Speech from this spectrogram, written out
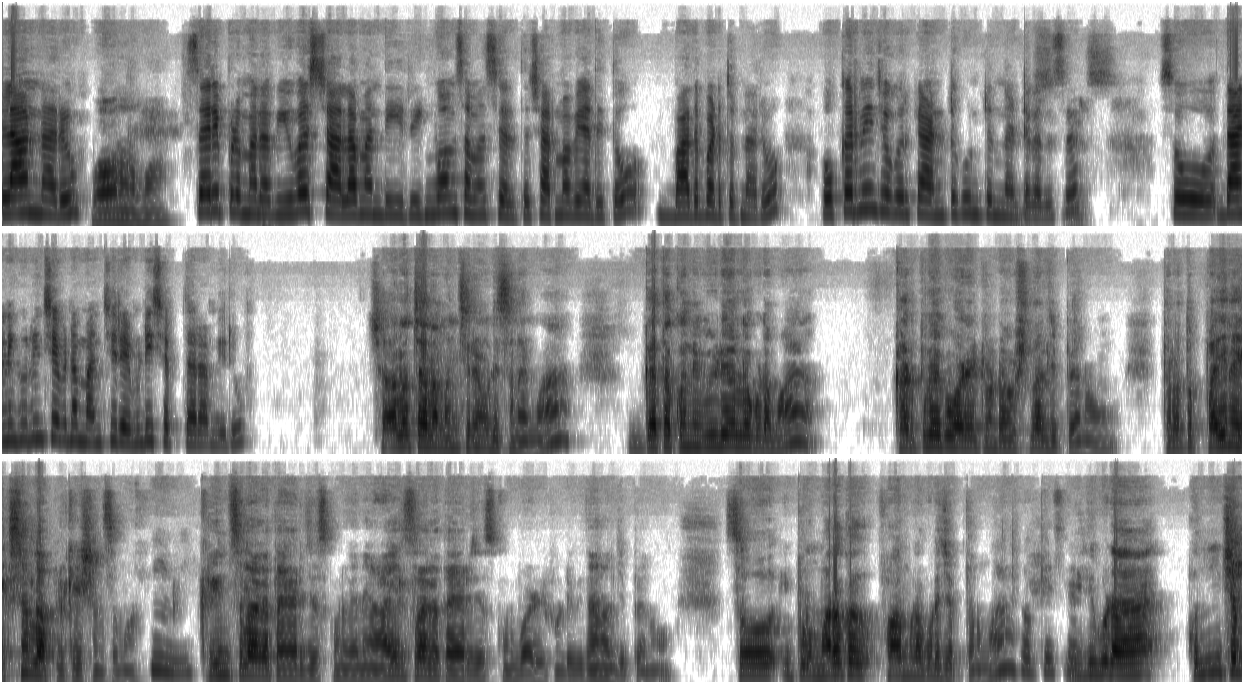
ఎలా ఉన్నారు? సార్ ఇప్పుడు మన వ్యూవర్స్ చాలా మంది రింగ్ వామ్ సమస్యలతో చర్మ వ్యాధితో బాధపడుతున్నారు. ఒకరి నుంచి ఒకరికి అంటుకుంటుందంట కదా సార్ సో దాని గురించి ఏమైనా మంచి రెమెడీ చెప్తారా మీరు? చాలా చాలా మంచి రెమెడీస్ ఉన్నాయమ్మా. గత కొన్ని వీడియోల్లో కూడా అమ్మా కడుపులోకి వాడేటువంటి ఔషధాలు చెప్పాను. తర్వాత పైన ఎక్స్టర్నల్ అప్లికేషన్స్ అమ్మా. క్రీమ్స్ లాగా తయారు చేసుకుని కానీ ఆయిల్స్ లాగా తయారు చేసుకుని వాడేటువంటి విధానాలు చెప్పాను. సో ఇప్పుడు మరొక ఫార్ములా కూడా చెప్తానమ్మా. ఇది కూడా కొంచెం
